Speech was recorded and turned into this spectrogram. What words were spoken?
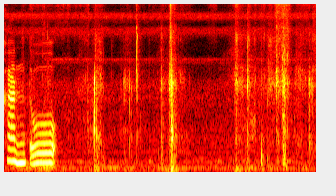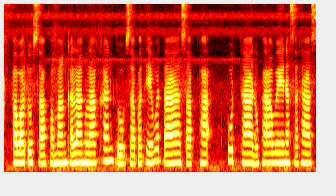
ขันตุ ภา วตุสัพพมังคลังลักขันตุสัพเทวตาสัพพะพุทธานุภาเวนัสทธาโส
